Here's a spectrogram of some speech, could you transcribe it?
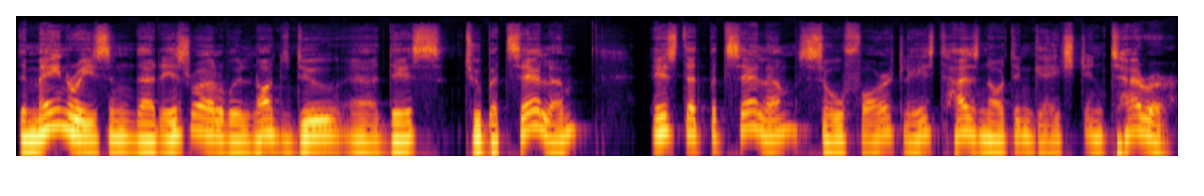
the main reason that Israel will not do uh, this to B'Tselem is that B'Tselem, so far at least, has not engaged in terror.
